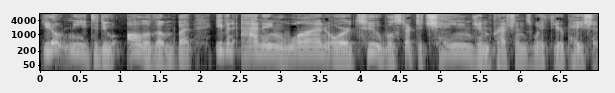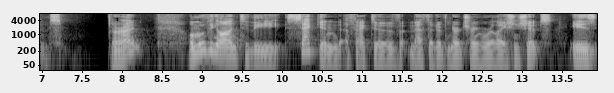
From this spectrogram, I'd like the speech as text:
you don't need to do all of them, but even adding one or two will start to change impressions with your patients. All right? Well, moving on to the second effective method of nurturing relationships is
